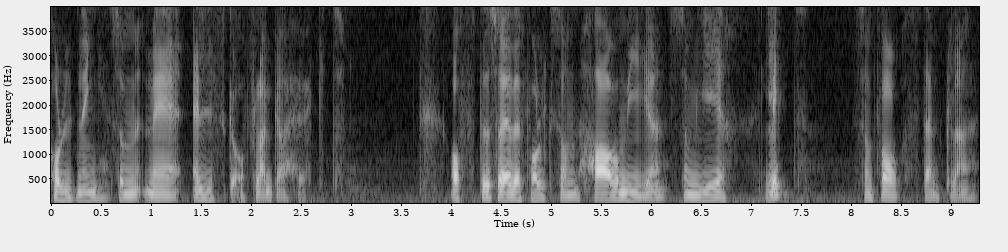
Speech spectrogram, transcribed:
holdning som vi elsker å flagge høyt. Ofte så er det folk som har mye, som gir litt, som får stempelet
